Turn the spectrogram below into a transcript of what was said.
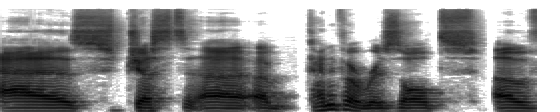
as just a, a kind of a result of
